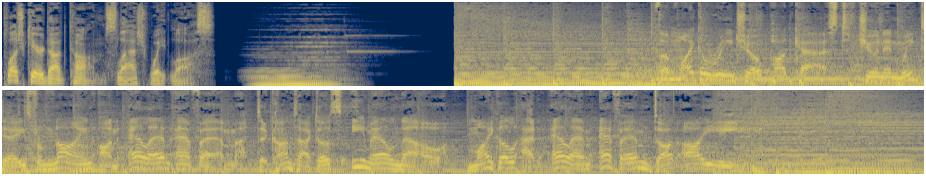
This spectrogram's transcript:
plushcare.com slash weight loss. The Michael Reade Show podcast. Tune in weekdays from 9 on LMFM. To contact us, email now, michael at lmfm.ie.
